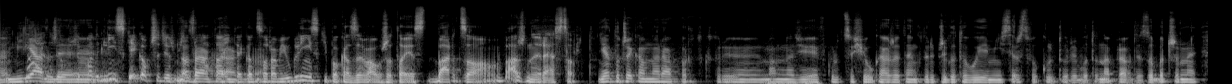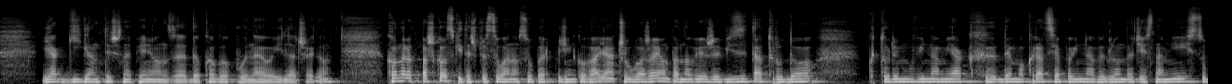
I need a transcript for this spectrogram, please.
Tak, miliardy. zresztą przykład Glińskiego przecież No tak, tak, i tego, tak. co robił Gliński, pokazywał, że to jest bardzo ważny resort. Ja to czekam na raport, który mam nadzieję wkrótce się ukaże, ten, który przygotowuje Ministerstwo Kultury, bo to naprawdę zobaczymy, jak gigantyczne pieniądze, do kogo płynęły i dlaczego. Konrad Paszkowski też przesyła nam super podziękowania. Czy uważają panowie, że wizyta Trudeau, który mówi nam, jak demokracja powinna wyglądać, jest na miejscu?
